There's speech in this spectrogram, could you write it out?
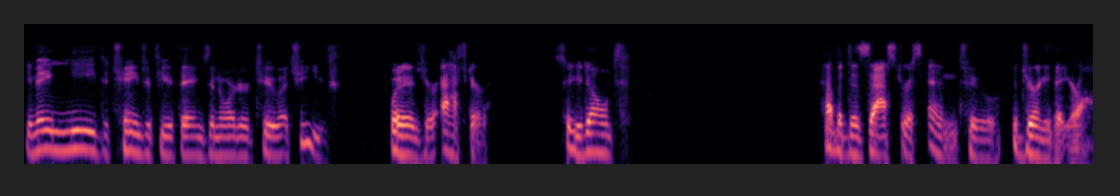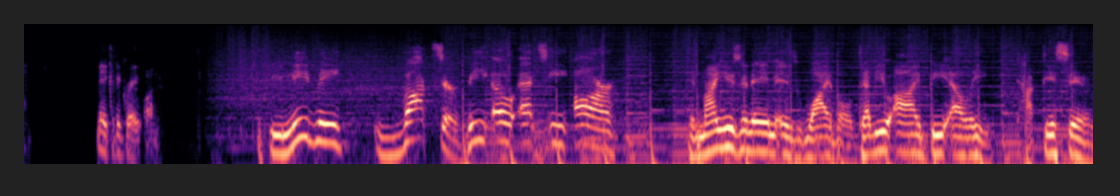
you may need to change a few things in order to achieve what it is you're after so you don't have a disastrous end to the journey that you're on. Make it a great one. If you need me, Voxer, V O X E R, and my username is Wible, W I B L E. Talk to you soon.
